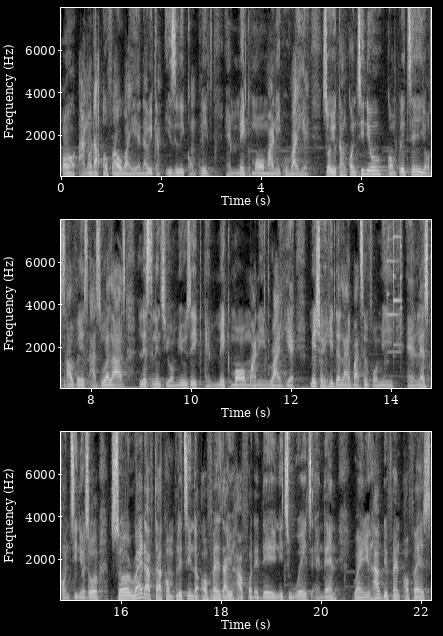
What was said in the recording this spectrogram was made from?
or another offer over here that we can easily complete and make more money over here. So you can continue completing your surveys as well as listening to your music and make more money right here. Make sure you hit the like button for me and let's continue. So so right after completing the offers that you have for the day you need to wait. And then when you have different offers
